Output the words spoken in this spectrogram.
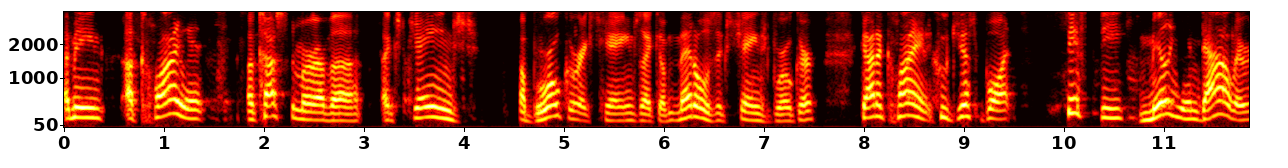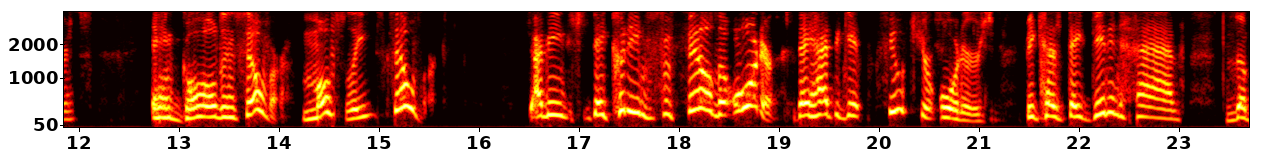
I mean, a client, a customer of a exchange, a broker exchange, like a metals exchange broker, got a client who just bought $50 million in gold and silver, mostly silver. I mean, they couldn't even fulfill the order. They had to get future orders because they didn't have the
